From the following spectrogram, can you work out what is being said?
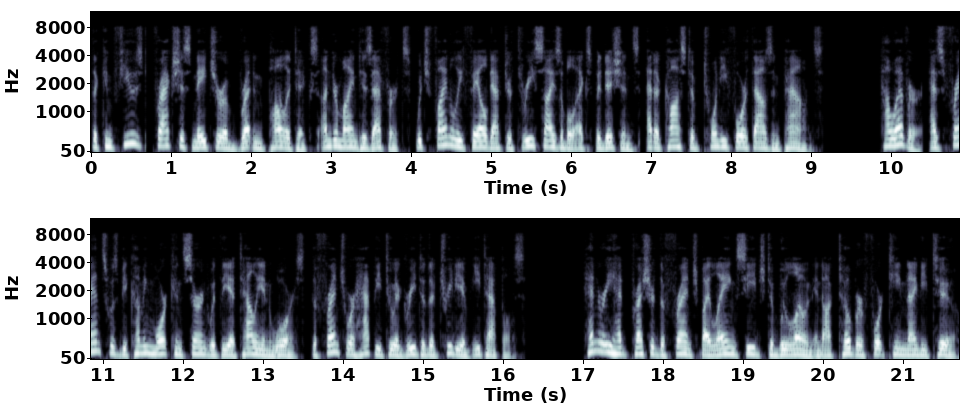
The confused, fractious nature of Breton politics undermined his efforts, which finally failed after three sizable expeditions, at a cost of £24,000. However, as France was becoming more concerned with the Italian wars, the French were happy to agree to the Treaty of Etaples. Henry had pressured the French by laying siege to Boulogne in October 1492.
